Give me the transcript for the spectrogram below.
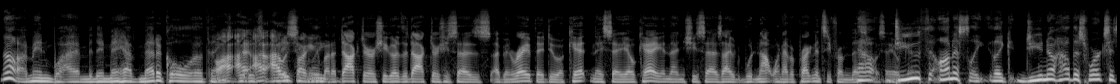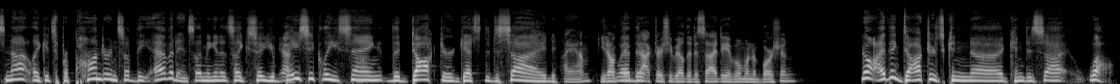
no, I mean, I mean they may have medical uh, things. Well, I, I, I was talking about a doctor. She goes to the doctor. She says, "I've been raped." They do a kit, and they say, "Okay." And then she says, "I would not want to have a pregnancy from this." Now, say, do "Okay." you th- honestly like? Do you know how this works? It's not like it's preponderance of the evidence. I mean, it's like so you're Yeah. basically saying the doctor gets to decide. I am. You don't whether- think doctors should be able to decide to give a woman an abortion? No, I think doctors can uh, can decide. Well,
